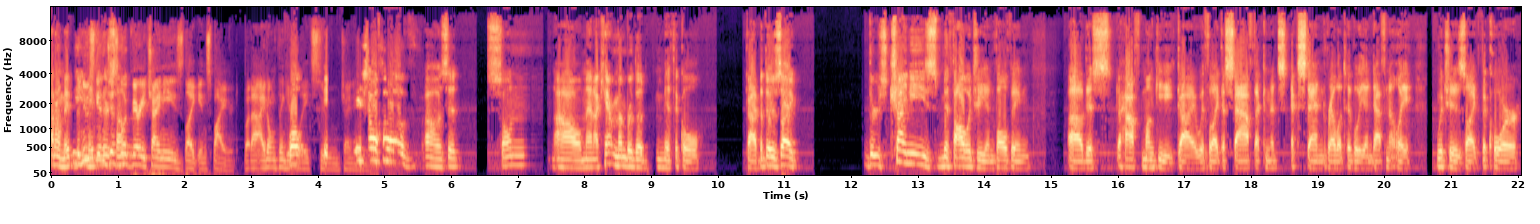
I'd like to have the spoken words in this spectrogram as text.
I don't know. Maybe The new maybe skins just some, look very Chinese, like inspired, but I I don't think it Well, relates to Chinese. It's off of oh, is it Son? Oh man, I can't remember the mythical guy, but there's like there's Chinese mythology involving uh, this half monkey guy with like a staff that can ex- extend relatively indefinitely, which is like the core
